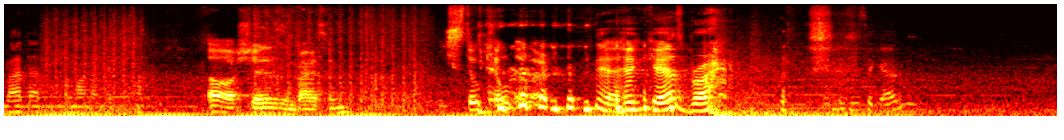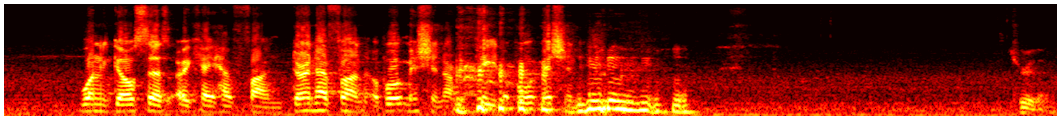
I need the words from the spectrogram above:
Right, that. Come on. that- Oh shit, this is embarrassing. He still killed her though. Yeah, who cares, bro? Just a gun. One girl says, okay, have fun. Don't have fun. Abort mission. I repeat, abort mission. True then.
